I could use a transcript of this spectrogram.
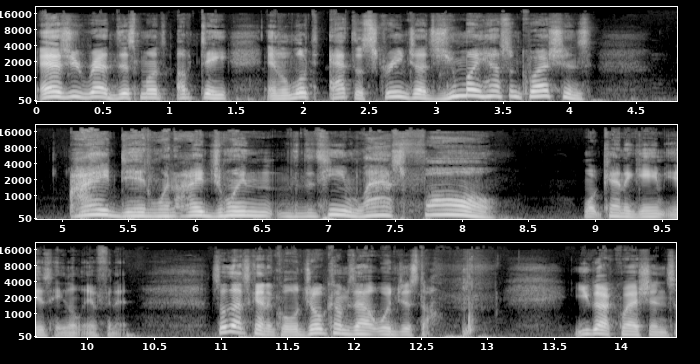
As you read this month's update and looked at the screenshots, you might have some questions. I did when I joined the team last fall. What kind of game is Halo Infinite? So that's kind of cool. Joe comes out with just a. You got questions.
